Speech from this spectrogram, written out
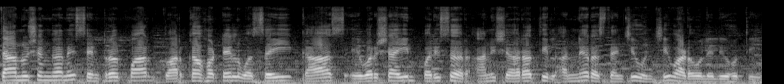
त्या अनुषंगाने central park Dwarka hotel Vasai Gas Evershine परिसर आणि शहरातील अन्य रस्त्यांची उंची वाढवलेली होती.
